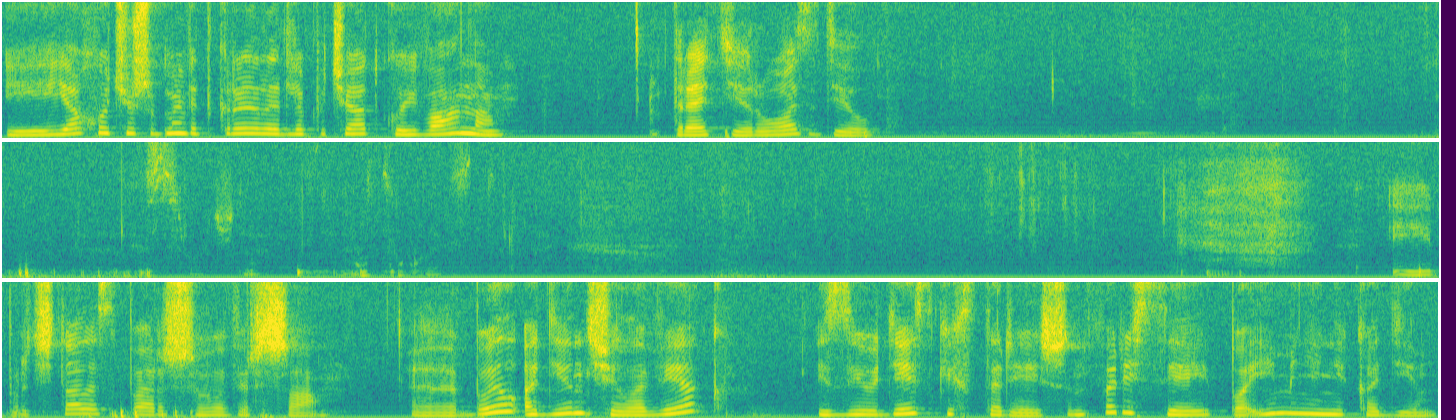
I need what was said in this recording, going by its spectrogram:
І я хочу, щоб ми відкрили для початку Івана, третій розділ. Срочно, з якої сторони И прочитала с первого верша. Э, «Был один человек из иудейских старейшин, фарисей по имени Никодим.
